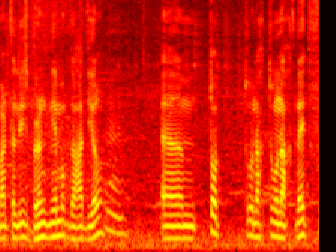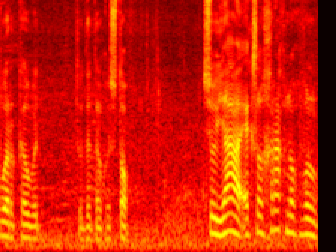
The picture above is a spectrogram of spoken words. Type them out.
Martelies bring neem ook daar deel. Hmm. Ehm um, tot 2020 net voor Covid toe dit nou gestop. So ja, ek sal graag nog wil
